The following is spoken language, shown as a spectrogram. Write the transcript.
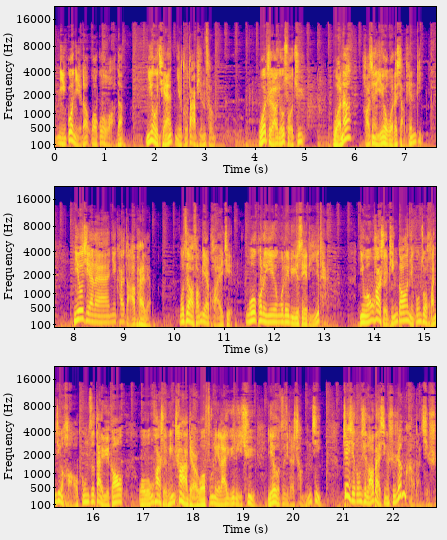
你过你的，我过我的，你有钱你住大平层，我只要有所居，我呢好像也有我的小天地。你有钱呢，你开大排量，我只要方便快捷，我可能也有我的绿色地毯。你文化水平高，你工作环境好，工资待遇高；我文化水平差点我风里来雨里去，也有自己的成绩。这些东西老百姓是认可的。其实，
